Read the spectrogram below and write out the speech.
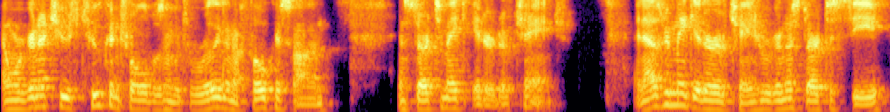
And we're going to choose two controllables in which we're really going to focus on and start to make iterative change. And as we make iterative change, we're going to start to see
